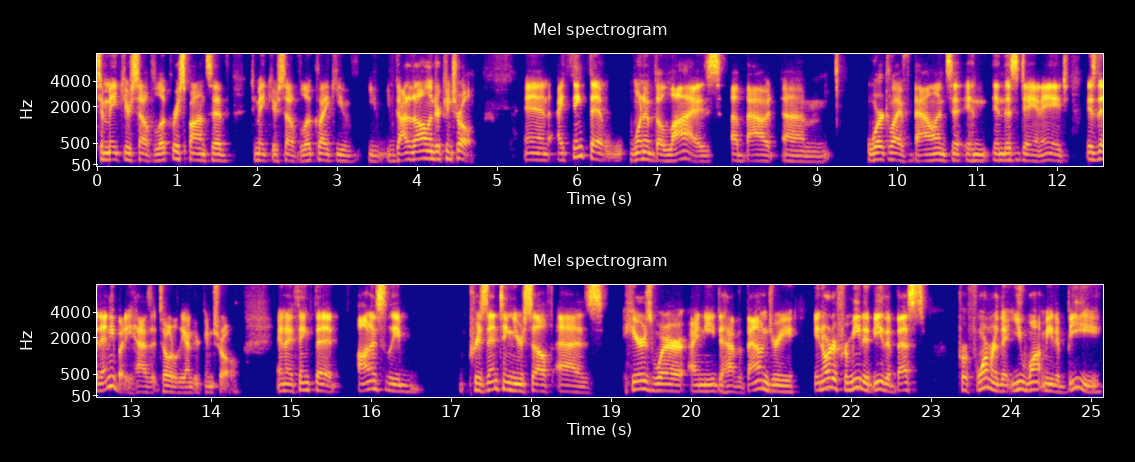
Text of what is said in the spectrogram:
to make yourself look responsive, to make yourself look like you've you, have you have got it all under control. And I think that one of the lies about um, work-life balance in in this day and age is that anybody has it totally under control. And I think that honestly, presenting yourself as here's where I need to have a boundary in order for me to be the best performer that you want me to be,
